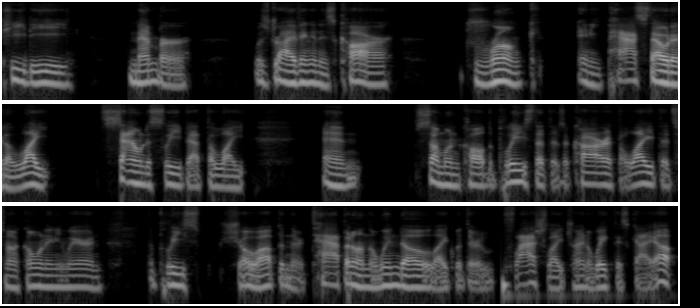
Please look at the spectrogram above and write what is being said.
PD member was driving in his car drunk and he passed out at a light, sound asleep at the light. And someone called the police that there's a car at the light that's not going anywhere. And the police show up and they're tapping on the window, like with their flashlight, trying to wake this guy up.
